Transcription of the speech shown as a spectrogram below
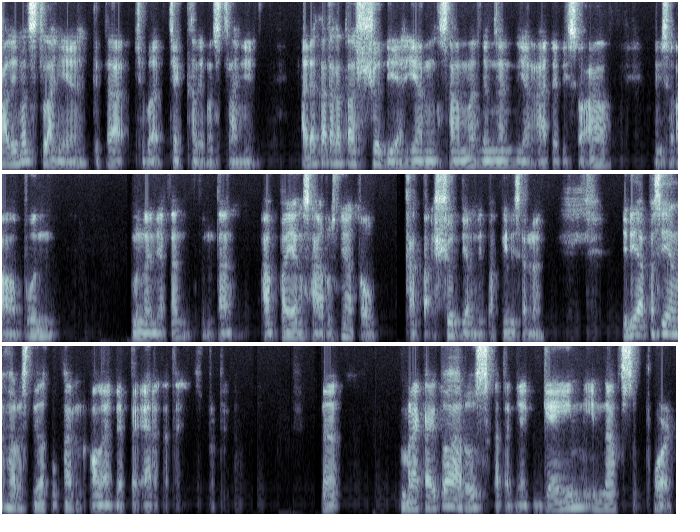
kalimat setelahnya, kita coba cek kalimat setelahnya. Ada kata-kata should ya, yang sama dengan yang ada di soal. Di soal pun menanyakan tentang apa yang seharusnya atau kata should yang dipakai di sana. Jadi apa sih yang harus dilakukan oleh DPR katanya seperti itu. Nah, mereka itu harus katanya gain enough support,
